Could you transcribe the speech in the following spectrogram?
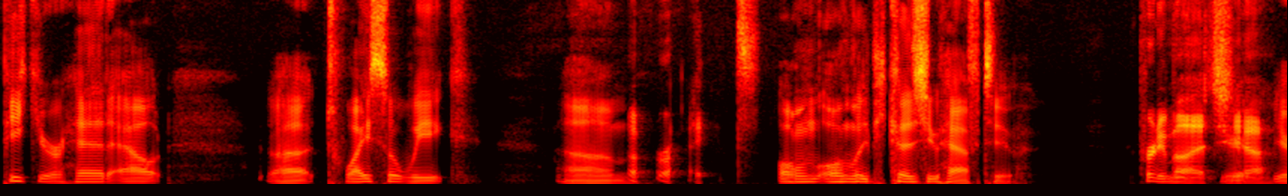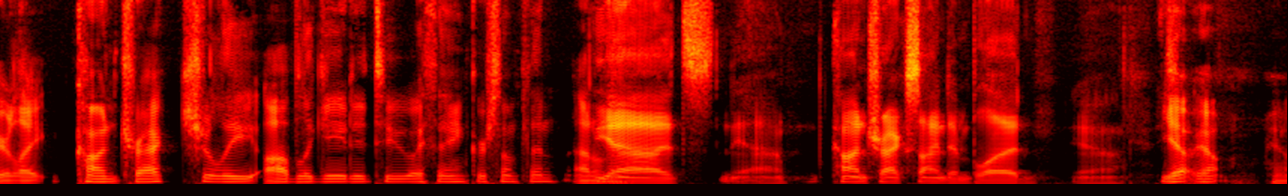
peek your head out uh, twice a week, um, right. on, only because you have to. Pretty much. You're, yeah. you're like contractually obligated to, I think, or something. I don't know. Yeah. It's yeah. Contract signed in blood. Yeah. Yeah, yeah, yeah.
